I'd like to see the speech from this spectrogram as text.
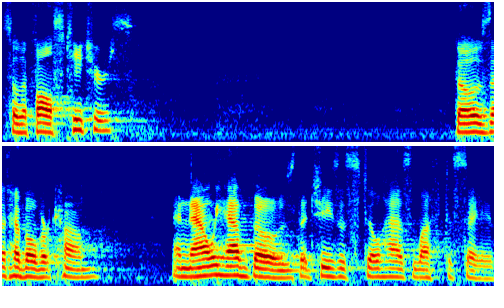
So the false teachers, those that have overcome, and now we have those that Jesus still has left to save.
